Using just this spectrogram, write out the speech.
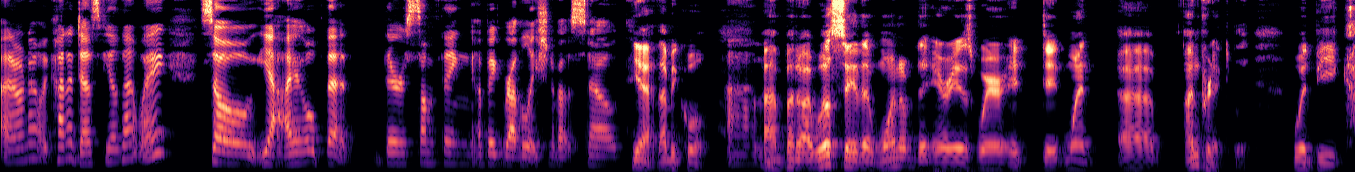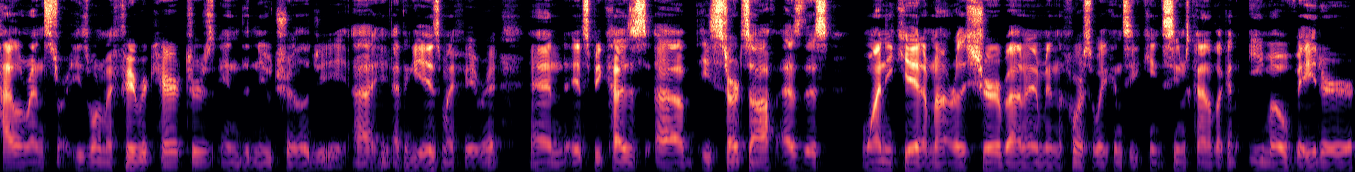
I don't know. It kind of does feel that way. So yeah, I hope that there's something a big revelation about snow. Yeah, that'd be cool. Um, Uh, but I will say that one of the areas where it did went uh, unpredictably would be Kylo Ren's story. He's one of my favorite characters in the new trilogy. Uh, he, I think he is my favorite, and it's because uh, he starts off as this whiny kid. I'm not really sure about him in the Force Awakens. He seems kind of like an emo Vader,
